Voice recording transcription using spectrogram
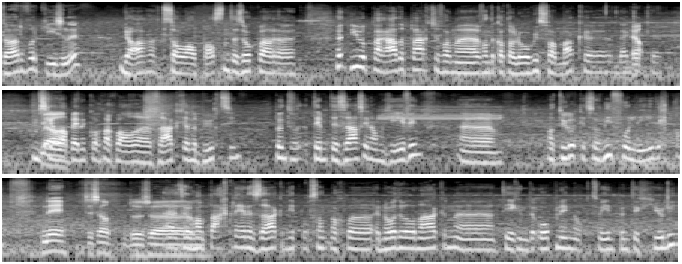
daarvoor kiezen. Hè? Ja, het zou wel passen. Het is ook wel eh, het nieuwe paradepaardje van, eh, van de catalogus van MAC, eh, denk Ja. ik. eh. Misschien Ja. wel binnenkort nog wel vaker in de buurt zien. Punt voor thematisatie en omgeving. Eh, natuurlijk, het is nog niet volledig af. Nee, het is dat. Dus, eh, Eh, er zijn nog een paar kleine zaken die Plopsland nog wel in orde wil maken eh, tegen de opening op 22 juli.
